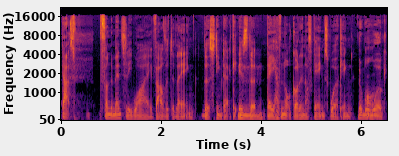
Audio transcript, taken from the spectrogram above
that's fundamentally why Valve are delaying the Steam Deck is that they have not got enough games working. That will work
